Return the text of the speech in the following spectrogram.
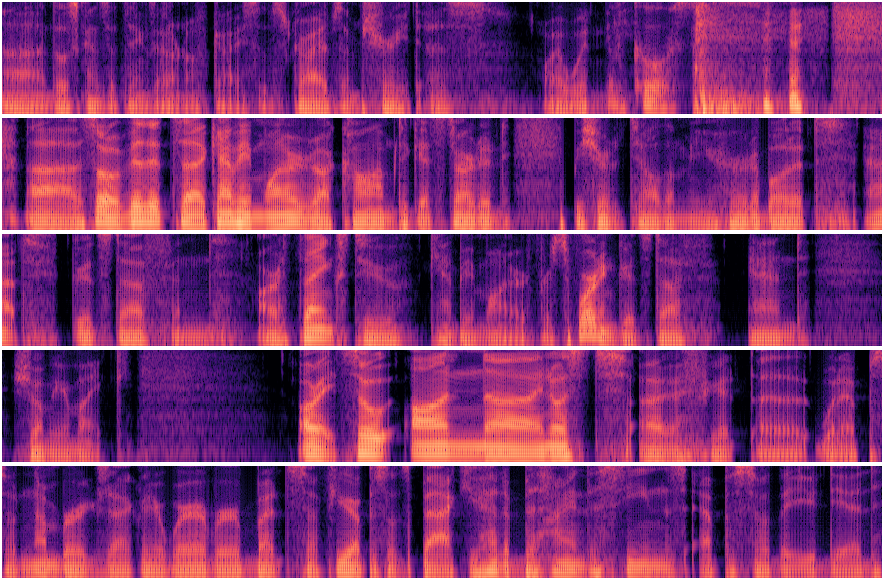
uh, those kinds of things. I don't know if Guy subscribes. I'm sure he does. Why wouldn't he? Of course. uh, so visit uh, campaignmonitor.com to get started. Be sure to tell them you heard about it at Good Stuff, and our thanks to Campaign Monitor for supporting Good Stuff and Show Me Your Mic. All right, so on uh, I noticed uh, I forget uh, what episode number exactly or wherever, but a few episodes back you had a behind the scenes episode that you did,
